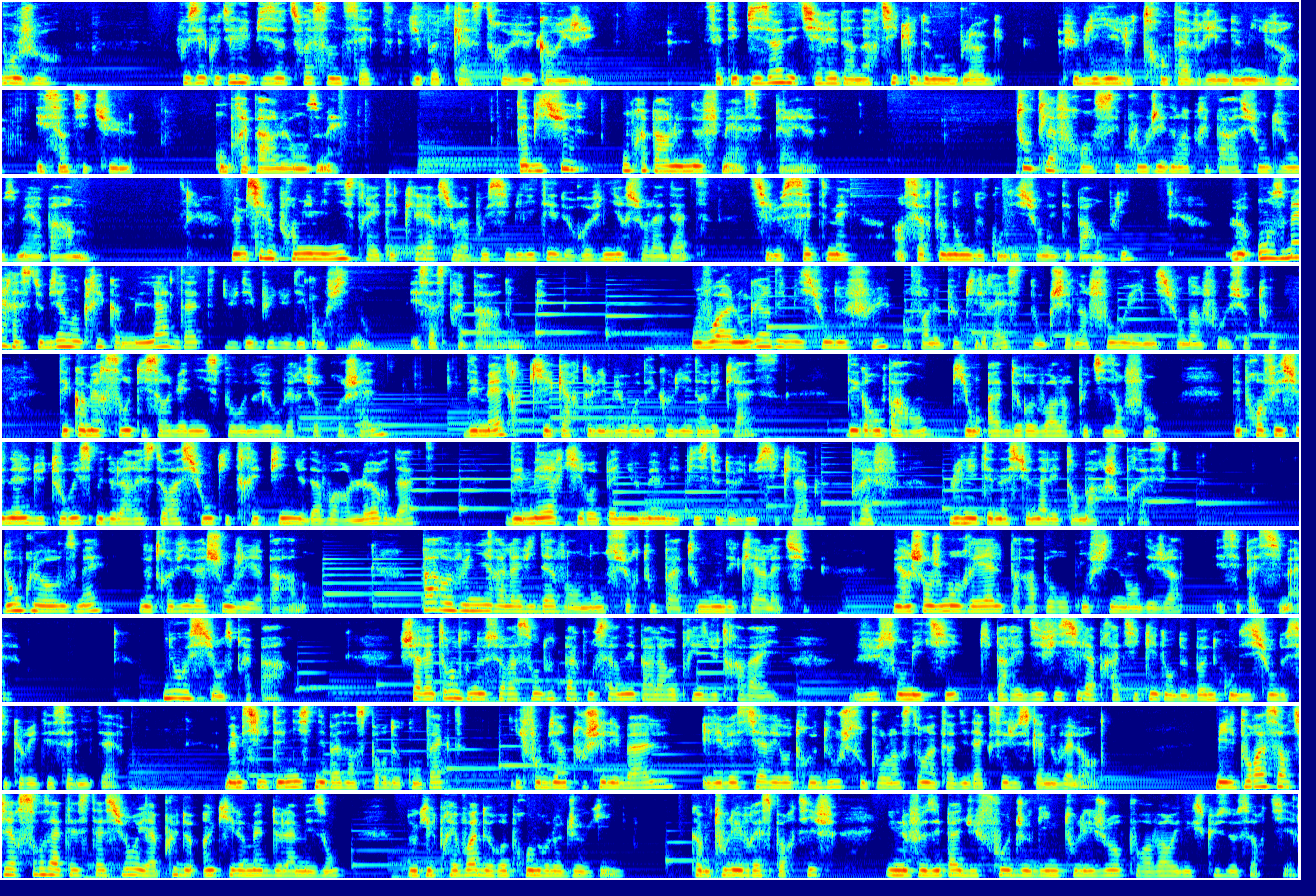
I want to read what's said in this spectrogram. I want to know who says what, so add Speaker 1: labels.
Speaker 1: Bonjour. Vous écoutez l'épisode 67 du podcast Revue et Corrigé. Cet épisode est tiré d'un article de mon blog publié le 30 avril 2020 et s'intitule On prépare le 11 mai. D'habitude, on prépare le 9 mai à cette période. Toute la France s'est plongée dans la préparation du 11 mai apparemment. Même si le Premier ministre a été clair sur la possibilité de revenir sur la date, si le 7 mai un certain nombre de conditions n'étaient pas remplies, le 11 mai reste bien ancré comme la date du début du déconfinement, et ça se prépare donc. On voit à longueur d'émissions de flux, enfin le peu qu'il reste, donc chaîne info et émissions d'infos surtout, des commerçants qui s'organisent pour une réouverture prochaine, des maîtres qui écartent les bureaux d'écoliers dans les classes, des grands-parents qui ont hâte de revoir leurs petits-enfants, des professionnels du tourisme et de la restauration qui trépignent d'avoir leur date, des maires qui repeignent eux-mêmes les pistes devenues cyclables, bref, l'unité nationale est en marche ou presque. Donc le 11 mai, notre vie va changer apparemment. Pas revenir à la vie d'avant, non, surtout pas, tout le monde est clair là-dessus. Mais un changement réel par rapport au confinement déjà, et c'est pas si mal. Nous aussi, on se prépare. Cher et tendre ne sera sans doute pas concerné par la reprise du travail, vu son métier qui paraît difficile à pratiquer dans de bonnes conditions de sécurité sanitaire. Même si le tennis n'est pas un sport de contact, il faut bien toucher les balles, et les vestiaires et autres douches sont pour l'instant interdits d'accès jusqu'à nouvel ordre mais il pourra sortir sans attestation et à plus de 1 km de la maison, donc il prévoit de reprendre le jogging. Comme tous les vrais sportifs, il ne faisait pas du faux jogging tous les jours pour avoir une excuse de sortir.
